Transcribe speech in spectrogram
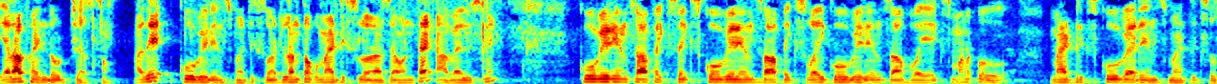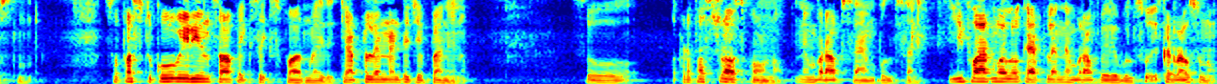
ఎలా ఫైండ్ అవుట్ చేస్తాం? అదే కోవేరియన్స్ మ్యాట్రిక్స్ వాటిలంతా ఒక మ్యాట్రిక్స్లో రాసామంటే ఆ వాల్యూస్ని covariance of X X covariance of X Y covariance of Y X మనకు మ్యాట్రిక్స్ కోవేరియన్స్ మ్యాట్రిక్స్ వస్తుంది. So first covariance of X X formula ఇది. క్యాపిటల్ ఎన్ అంటే చెప్పాను నేను. సో అక్కడ ఫస్ట్ రాసుకున్నాం నెంబర్ ఆఫ్ శాంపుల్స్ అని. ఈ ఫార్ములాలో capital N number of variables ఇక్కడ రాసున్నాం.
